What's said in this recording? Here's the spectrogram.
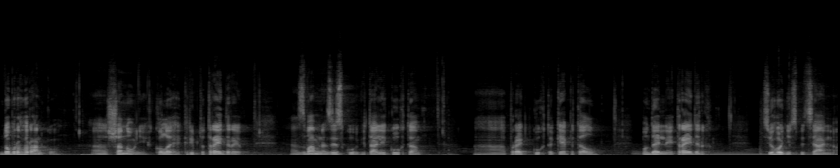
Доброго ранку, е, шановні колеги криптотрейдери. З вами на зв'язку Віталій Кухта, е, проект Кухта Capital, модельний трейдинг. Сьогодні спеціально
